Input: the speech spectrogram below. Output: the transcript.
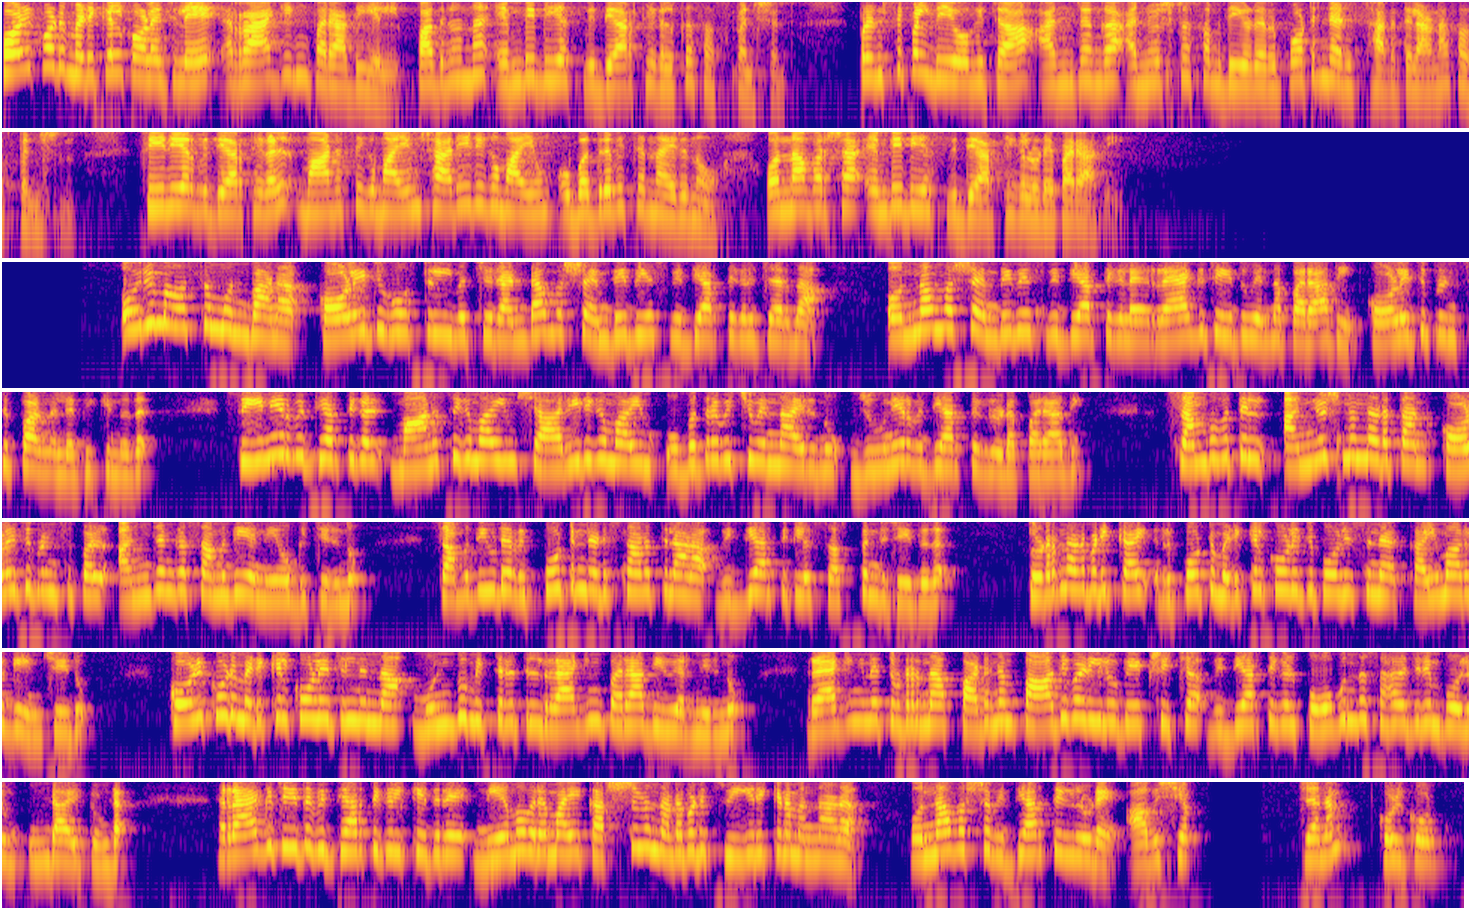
Kozhikode medical കോളേജിലെ ragging പരാതിയിൽ പതിനൊന്ന് എം ബി ബി എസ് വിദ്യാർത്ഥികൾക്ക് സസ്പെൻഷൻ. പ്രിൻസിപ്പൽ നിയോഗിച്ച അഞ്ചംഗ അന്വേഷണ സമിതിയുടെ റിപ്പോർട്ടിന്റെ അടിസ്ഥാനത്തിലാണ് സസ്പെൻഷൻ. സീനിയർ വിദ്യാർത്ഥികൾ മാനസികമായും ശാരീരികമായും ഉപദ്രവിച്ചെന്നായിരുന്നു ഒന്നാം വർഷ എം ബി ബി എസ് വിദ്യാർത്ഥികളുടെ പരാതി. ഒരു മാസം മുൻപാണ് കോളേജ് ഹോസ്റ്റലിൽ വെച്ച് രണ്ടാം വർഷ എം ബി ബി എസ് വിദ്യാർത്ഥികൾ ചേർന്ന ഒന്നാം വർഷ എം ബി ബി എസ് വിദ്യാർത്ഥികളെ റാഗ് ചെയ്തു എന്ന പരാതി കോളേജ് പ്രിൻസിപ്പാളിന് ലഭിക്കുന്നത്. സീനിയർ വിദ്യാർത്ഥികൾ മാനസികമായും ശാരീരികമായും ഉപദ്രവിച്ചു എന്നായിരുന്നു ജൂനിയർ വിദ്യാർത്ഥികളുടെ പരാതി. സംഭവത്തിൽ അന്വേഷണം നടത്താൻ കോളേജ് പ്രിൻസിപ്പൽ അഞ്ചംഗ സമിതിയെ നിയോഗിച്ചിരുന്നു. സമിതിയുടെ റിപ്പോർട്ടിന്റെ അടിസ്ഥാനത്തിലാണ് വിദ്യാർത്ഥികളെ സസ്പെൻഡ് ചെയ്തത്. തുടർ നടപടിക്കായി റിപ്പോർട്ട് മെഡിക്കൽ കോളേജ് പോലീസിന് കൈമാറുകയും ചെയ്തു. കോഴിക്കോട് മെഡിക്കൽ കോളേജിൽ നിന്ന് മുൻപും ഇത്തരത്തിൽ റാഗിംഗ് പരാതി ഉയർന്നിരുന്നു. റാഗിങ്ങിനെ തുടർന്ന് പഠനം പാതിവഴിയിൽ ഉപേക്ഷിച്ച് വിദ്യാർത്ഥികൾ പോകുന്ന സാഹചര്യം പോലും ഉണ്ടായിട്ടുണ്ട്. റാഗ് ചെയ്ത വിദ്യാർത്ഥികൾക്കെതിരെ നിയമപരമായി കർശന നടപടി സ്വീകരിക്കണമെന്നാണ് ഒന്നാം വർഷ വിദ്യാർത്ഥികളുടെ ആവശ്യം. ജനം കോഴിക്കോട്.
